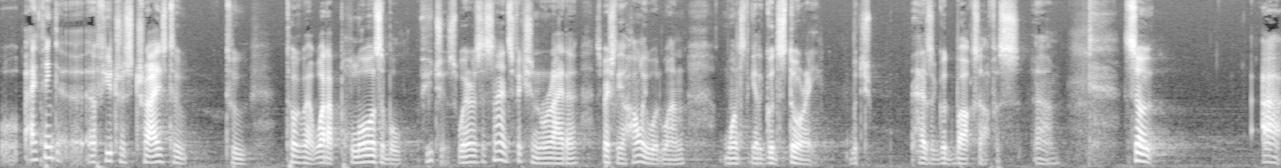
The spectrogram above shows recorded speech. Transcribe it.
Well, I think a, a futurist tries to to talk about what are plausible futures, whereas a science fiction writer, especially a Hollywood one, wants to get a good story, which has a good box office. Um, so uh,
